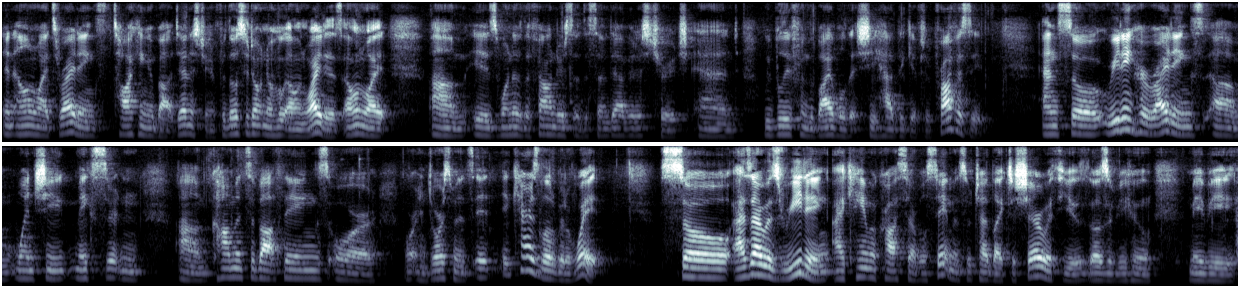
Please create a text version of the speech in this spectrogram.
in Ellen White's writings talking about dentistry. And for those who don't know who Ellen White is, Ellen White um, is one of the founders of the Seventh Adventist Church, and we believe from the Bible that she had the gift of prophecy. And so, reading her writings, um, when she makes certain um, comments about things or, or endorsements, it, it carries a little bit of weight. So, as I was reading, I came across several statements which I'd like to share with you, those of you who may be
